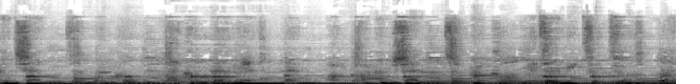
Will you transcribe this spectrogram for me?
ของฉันจะมั่นคงและคงเดินอย่างนั้นอ้อมกอดของฉันจะประคองเธอในทุกๆวัน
